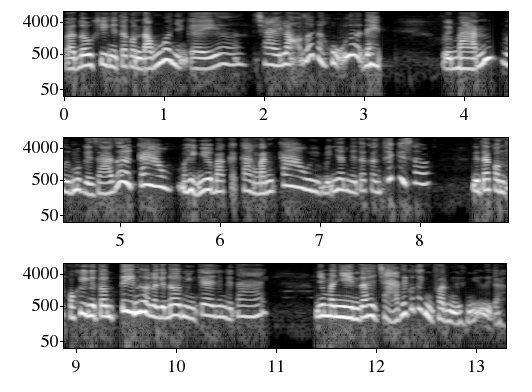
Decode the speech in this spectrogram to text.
Và đôi khi người ta còn đóng vào những cái ờ, chai lọ rất là hũ, rất là đẹp. Rồi bán với một cái giá rất là cao. Mà hình như bà càng bán cao thì bệnh nhân người ta càng thích hay sao người ta còn có khi người ta còn tin hơn là cái đơn mình kê cho người ta ấy. Nhưng mà nhìn ra thì chả thấy có thành phần gì cả.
